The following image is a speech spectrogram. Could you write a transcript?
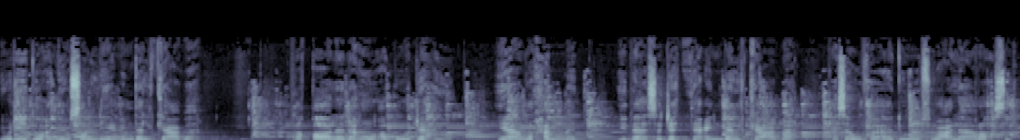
يريد أن يصلي عند الكعبة. فقال له أبو جهل يا محمد إذا سجدت عند الكعبة فسوف أدوس على رأسك.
